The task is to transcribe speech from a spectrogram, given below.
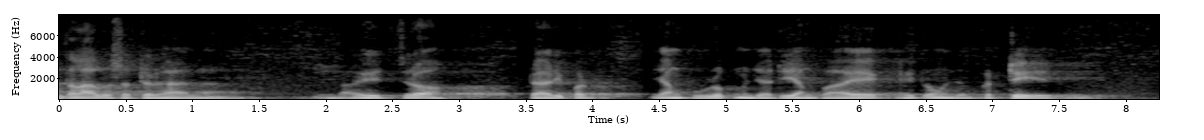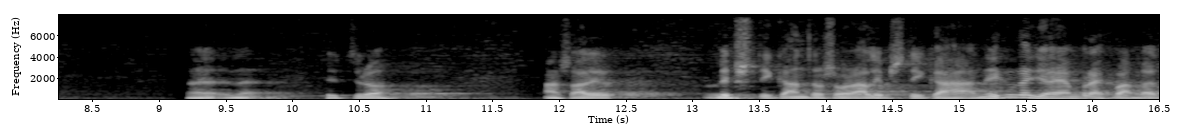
terlalu sederhana. Hijrah dari per, yang buruk menjadi yang baik itu gede. Nah, nah, hijrah asalnya lipstikan terus ora lipstikan niku kan ya empreh banget.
